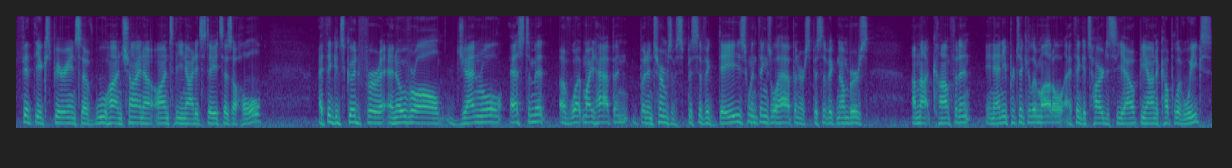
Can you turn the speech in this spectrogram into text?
fit the experience of Wuhan, China onto the United States as a whole. I think it's good for an overall general estimate of what might happen, but in terms of specific days when things will happen or specific numbers, I'm not confident in any particular model. I think it's hard to see out beyond a couple of weeks.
